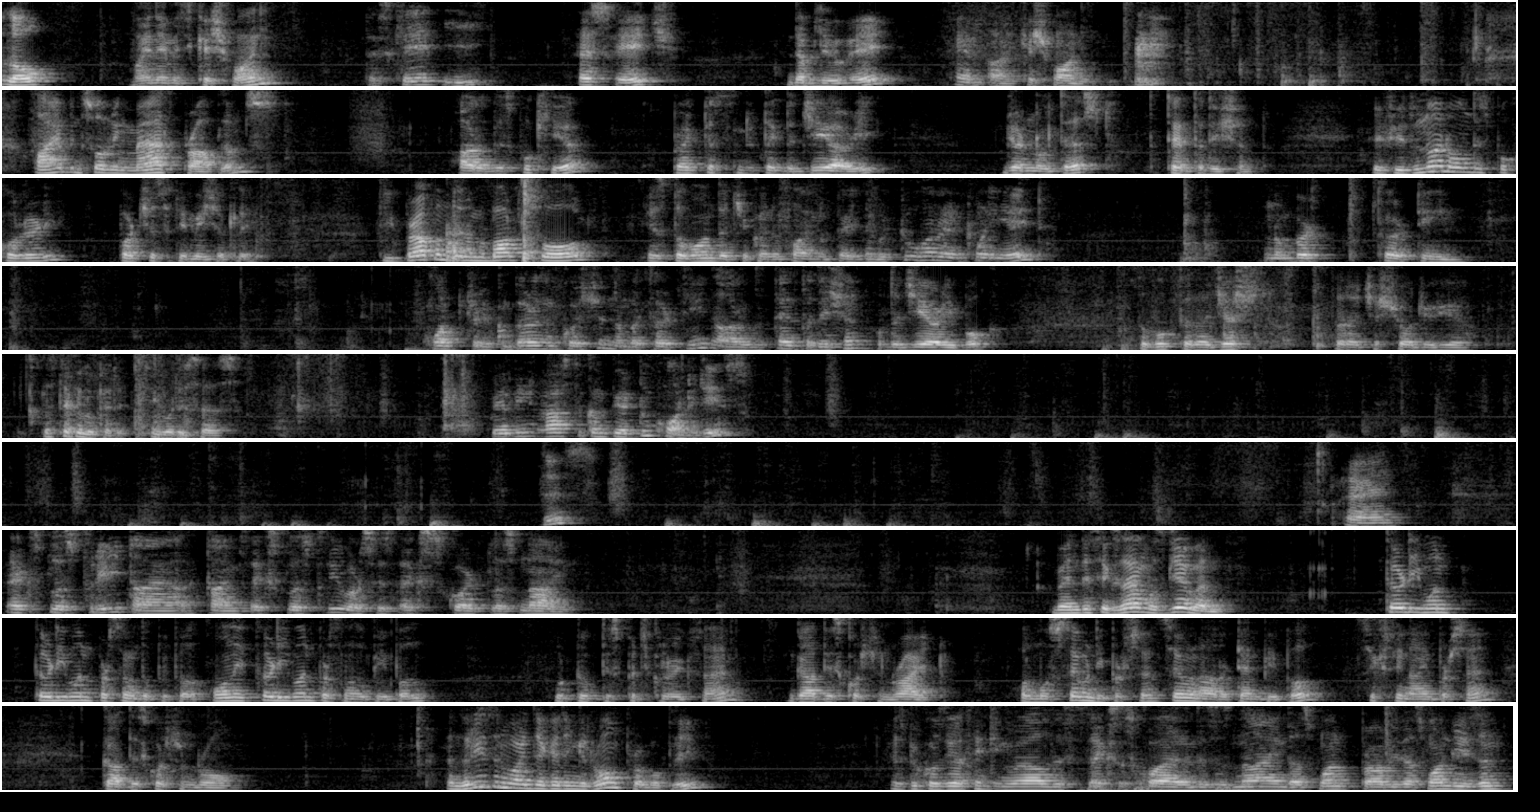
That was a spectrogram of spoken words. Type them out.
Hello, my name is Keshwani. That's K E S H W A N I Keshwani. I have been solving math problems out of this book here, practicing to take the GRE General Test, the 10th edition. If you do not own this book already, purchase it immediately. The problem that I'm about to solve is the one that you're going to find on page number 228, number 13. Quantitative comparison question number 13 out of the 10th edition of the GRE book. The book that I just that I just showed you here. Let's take a look at it, see what it says. We are being asked to compare two quantities. This and x plus 3 times x plus 3 versus x squared plus 9. When this exam was given, 31 31% of the people, only 31% of the people who took this particular exam got this question right. Almost 70%, 7 out of 10 people, 69% got this question wrong. And the reason why they're getting it wrong probably is because they are thinking, well, this is x squared and this is 9, that's one, probably that's one reason.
